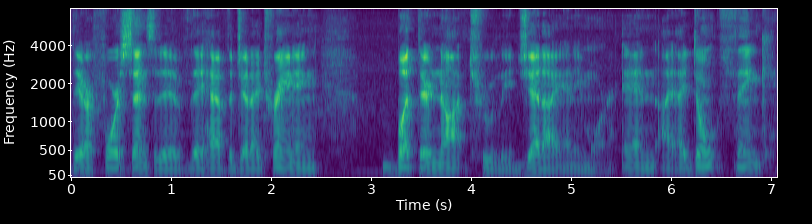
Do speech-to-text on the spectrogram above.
they are force sensitive. They have the Jedi training, but they're not truly Jedi anymore. And I, I don't think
